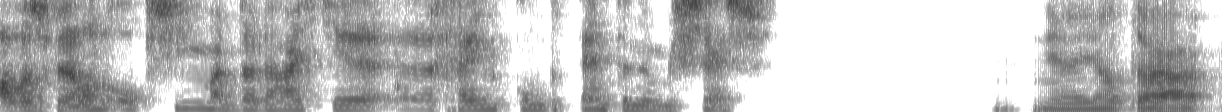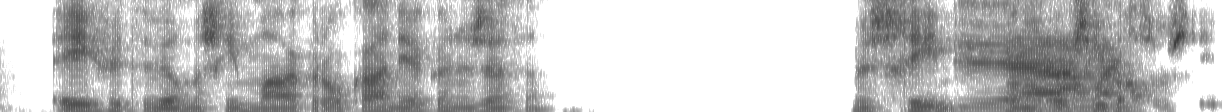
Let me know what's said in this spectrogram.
dat was wel een optie, maar daar had je uh, geen competente nummer 6. Ja, je had daar eventueel misschien Mark Rocca neer kunnen zetten. Misschien ja, een optie maar... was, misschien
